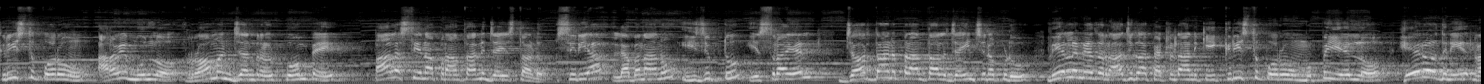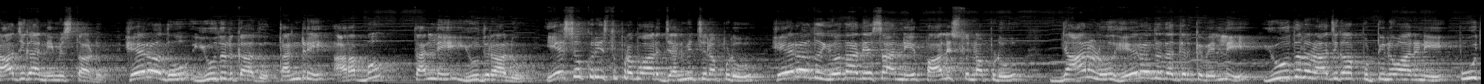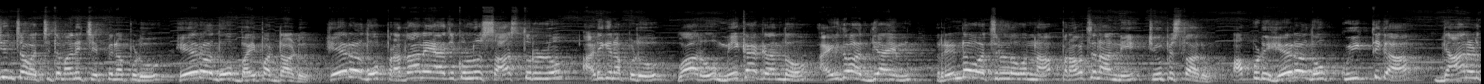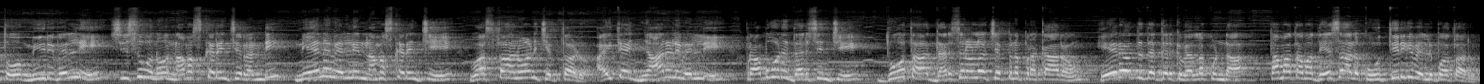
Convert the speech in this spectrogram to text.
క్రీస్తు పూర్వం అరవై మూడులో రోమన్ జనరల్ పోంపే పాలస్తీనా ప్రాంతాన్ని జయిస్తాడు. Syria Lebanon Egypt Israel Jordan ప్రాంతాలు జయించినప్పుడు వీళ్ళ మీద రాజుగా పెట్టడానికి క్రీస్తు పూర్వం ముప్పై ఏళ్ళలో హేరోదుని రాజుగా నియమిస్తాడు. హేరోదు యూదుడు కాదు తండ్రి అరబ్బు తల్లి యూదురాలు. యేసుక్రీస్తు ప్రభువారు జన్మించినప్పుడు హేరోదు యూదా దేశాన్ని పాలిస్తున్నప్పుడు జ్ఞానులు హేరోదు దగ్గరికి వెళ్ళి యూదుల రాజుగా పుట్టిన వారిని పూజించవచ్చితమని చెప్పినప్పుడు హేరోదు భయపడ్డాడు. హేరోదు ప్రధాన యాజకులను శాస్త్రులను అడిగినప్పుడు వారు మీకా గ్రంథం ఐదో అధ్యాయం రెండో వచనంలో ఉన్న ప్రవచనాన్ని చూపిస్తారు. అప్పుడు హేరోదు కుయుక్తిగా జ్ఞానుడితో మీరు వెళ్ళి శిశువును నమస్కరించి రండి నేను వెళ్ళి నమస్కరించి వస్తాను అని చెప్తాడు. అయితే జ్ఞానులు వెళ్ళి ప్రభువుని దర్శించి దూత దర్శనంలో చెప్పిన ప్రకారం ప్రకారం హేరోదు దగ్గరికి వెళ్ళకుండా తమ తమ దేశాలకు తిరిగి వెళ్ళిపోతారు.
